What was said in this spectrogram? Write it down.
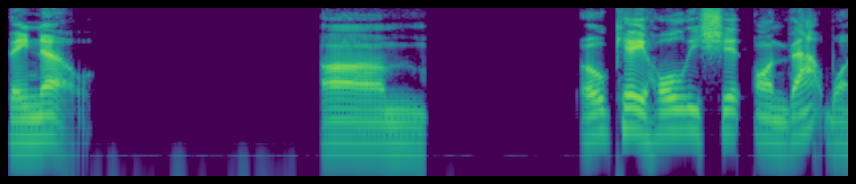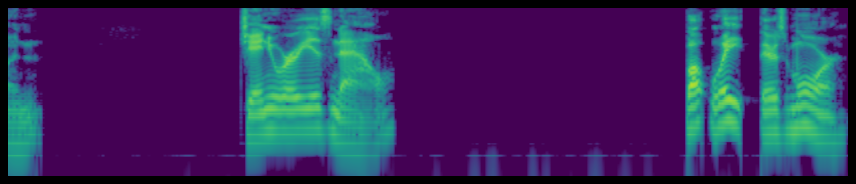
they know. Um, okay, holy shit on that one. January is now. But wait, there's more.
